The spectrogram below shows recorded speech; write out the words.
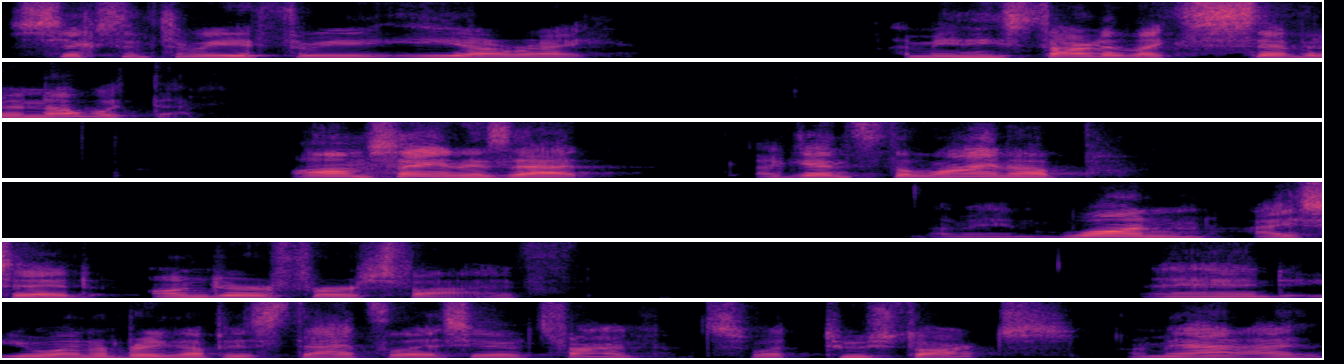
six and three, a three ERA. I mean, he started like seven and zero with them. All I'm saying is that against the lineup, I mean, one, I said under first five. And you want to bring up his stats last year? It's fine. It's what two starts. I mean, I, I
